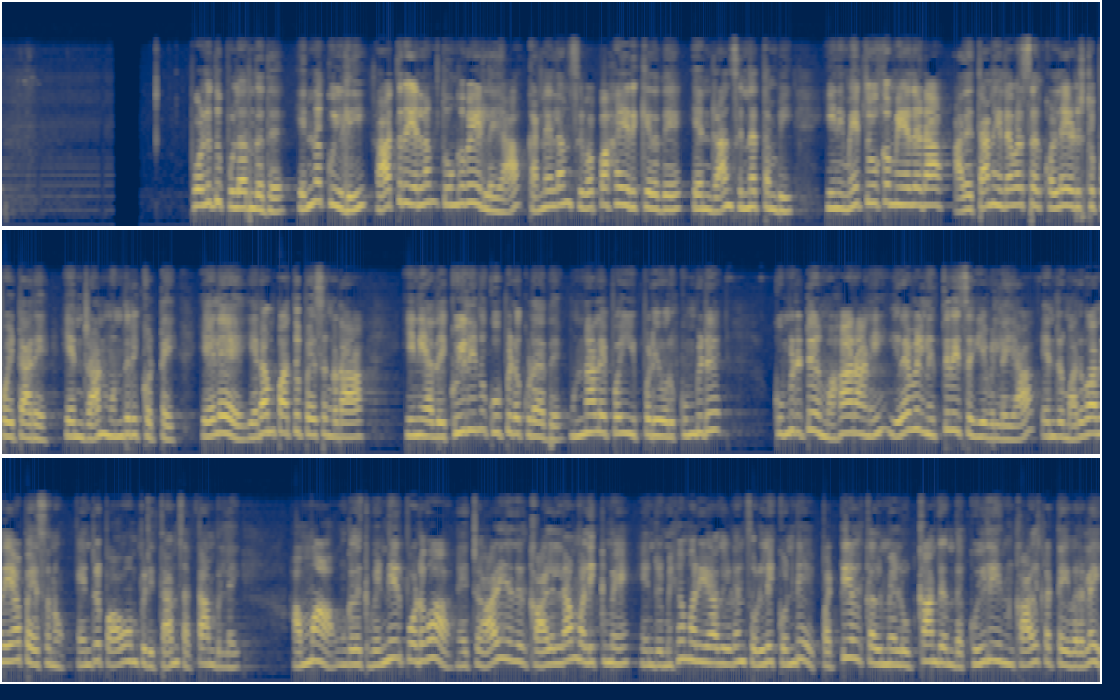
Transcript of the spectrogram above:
பொழுது புலர்ந்தது. என்ன குயிலி ராத்திரியெல்லாம் தூங்கவே இல்லையா? கண்ணெல்லாம் சிவப்பாக இருக்கிறதே என்றான் சின்னத்தம்பி. இனிமே தூக்கம் ஏதடா? அதைத்தான் இளவரசர் கொள்ளையடிச்சிட்டு போயிட்டாரே என்றான் முந்திரி கொட்டை ஏலே இடம் பார்த்து பேசுங்கடா. இனி அதை குயிலின்னு கூப்பிடக்கூடாது. முன்னாலே போய் இப்படி ஒரு கும்பிடு கும்பிடுட்டு மகாராணி இரவில் நித்திரை செய்யவில்லையா என்று மறுவாதையா பேசணும் என்று பாவம் பிடித்தான் சட்டாம்பிள்ளை. அம்மா உங்களுக்கு வெந்நீர் போடவா? நேற்று ஆடியதில் காலெல்லாம் வலிக்குமே என்று மிக மரியாதையுடன் சொல்லிக்கொண்டே பட்டியல் கல் மேல் உட்கார்ந்திருந்த குயிலியின் கால்கட்டை விரலை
